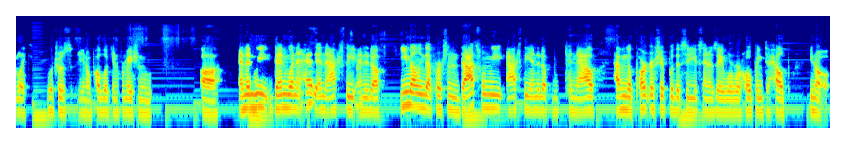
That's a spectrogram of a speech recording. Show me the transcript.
like which was you know public information. Uh, and then we then went mm-hmm. ahead and actually mm-hmm. ended up emailing that person. That's when we actually ended up to now having a partnership with the city of San Jose, where we're hoping to help you know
